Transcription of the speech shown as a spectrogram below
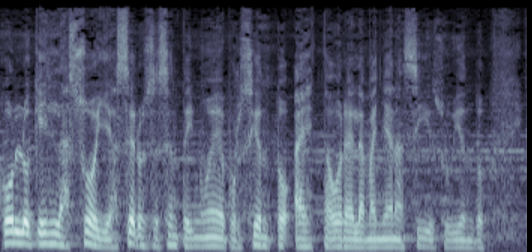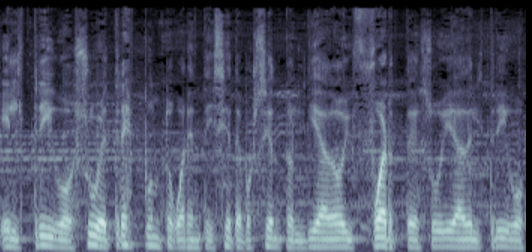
con lo que es la soya, 0,69% a esta hora de la mañana sigue subiendo. El trigo sube 3,47% el día de hoy, fuerte subida del trigo.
